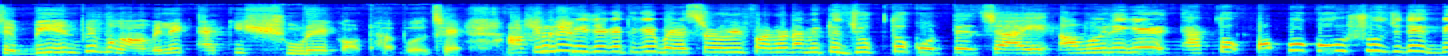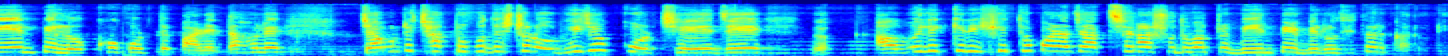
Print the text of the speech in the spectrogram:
যে বিএনপি এবং আওয়ামী লীগ একই সুরে কথা বলছে। আসলে সেই জায়গা থেকে ব্যারিস্টার রবি ফারহান, আমি একটু যুক্ত করতে চাই। আওয়ামী লীগের এত অপকৌশল যদি বিএনপি লক্ষ্য করতে পারে, তাহলে যেমনটি ছাত্র প্রতিষ্ঠান অভিযোগ করছে যে, আওয়ামী লীগকে নিষিদ্ধ করা যাচ্ছে না শুধুমাত্র বিএনপির বিরোধিতার কারণে।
